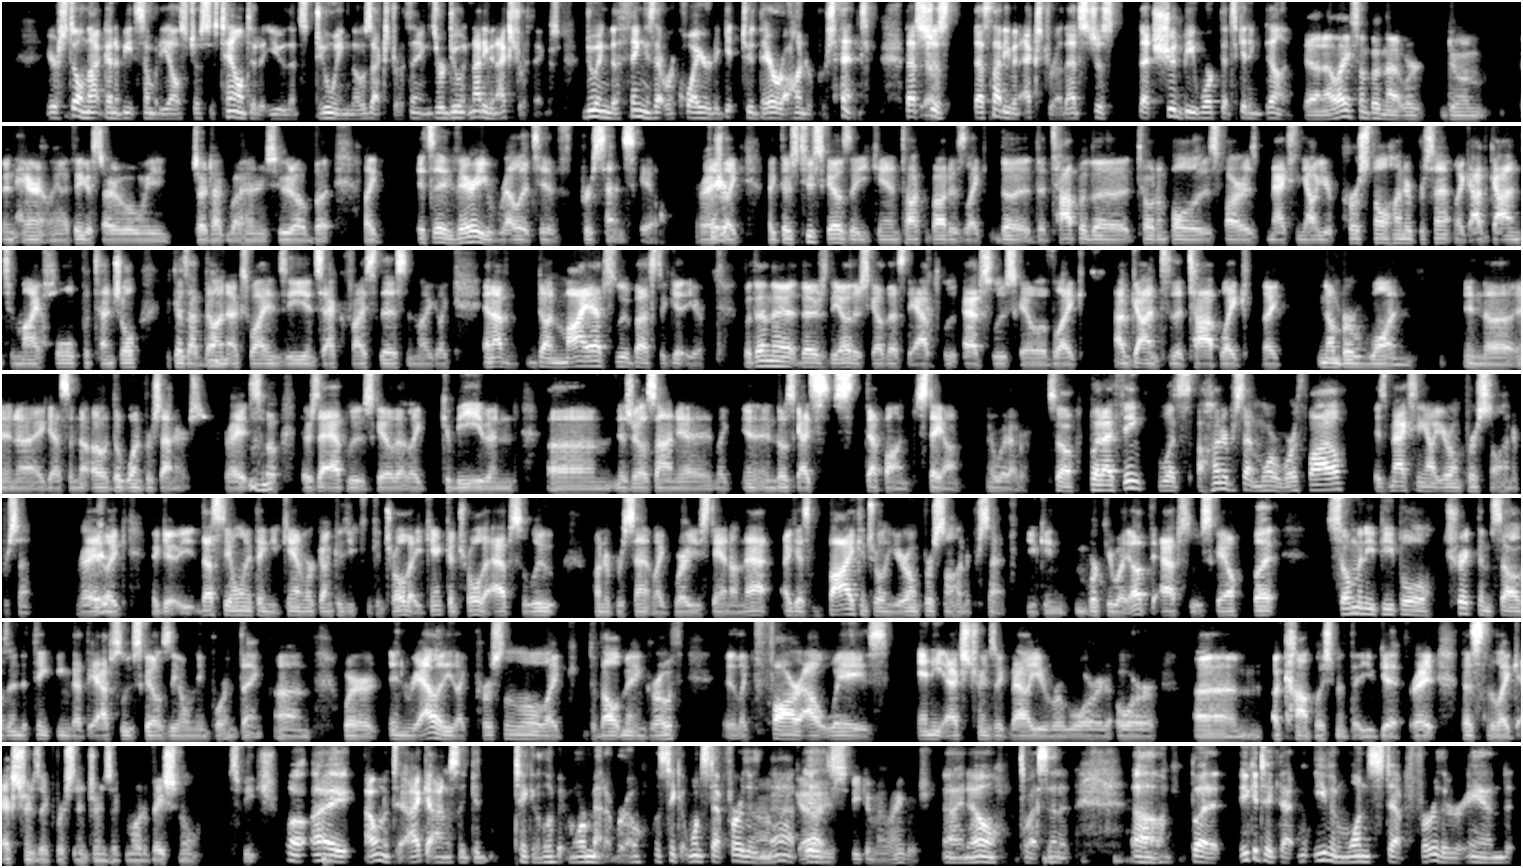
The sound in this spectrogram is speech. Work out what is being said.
you're still not going to beat somebody else just as talented at you that's doing those extra things or doing not even extra things, doing the things that require to get to their 100%. That's yeah. just, that's not even extra. That's just, that should be work that's getting done. Yeah. And I like something that we're doing inherently. I think it started when we started talking about Henry Cejudo, but like it's a very relative percent scale right sure. like like there's two scales that you can talk about is like the the top of the totem pole as far as maxing out your personal 100% like i've gotten to my whole potential because i've done mm-hmm. x y and z and sacrificed this and like like and i've done my absolute best to get here but then there, there's the other scale that's the absolute absolute scale of like i've gotten to the top like like number one in the in uh, I guess in the, oh, the one percenters, right? Mm-hmm. So there's the absolute scale that like Khabib be even um, Israel Adesanya, like and, and, those guys step on, stay on, or whatever. So, but I think what's 100% more worthwhile is maxing out your own personal 100%. Right. Like, like that's the only thing you can work on because you can control that. You can't control the absolute 100%, like where you stand on that. I guess by controlling your own personal 100%, you can work your way up the absolute scale. But so many people trick themselves into thinking that the absolute scale is the only important thing. Um, where in reality like personal like development and growth it like far outweighs any extrinsic value reward or um, accomplishment that you get right? That's the like extrinsic versus intrinsic motivational speech. Well i i want to i honestly could take it a little bit more meta bro let's take it one step further than oh that God, is, speaking my language i know that's why i said it uh, but you could take that even one step further and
